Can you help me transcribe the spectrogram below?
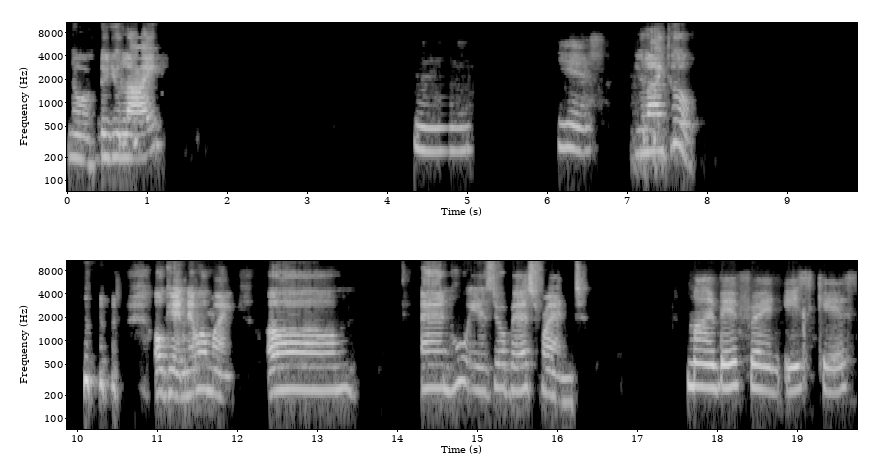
No. Do you lie? Hmm. Yes. You lie too. okay, never mind. Um, and who is your best friend? My best friend is Grace.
